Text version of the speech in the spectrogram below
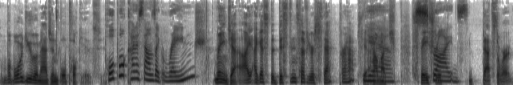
what what would you imagine 보폭 is? 보폭 kind of sounds like range. Range, yeah. I, I guess the distance of your step, perhaps. Yeah. How Yeah. much space? you're- Strides. That's the word.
